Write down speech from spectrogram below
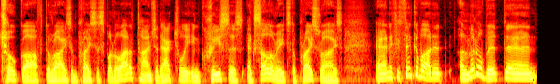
choke off the rise in prices, but a lot of times it actually increases, accelerates the price rise. And if you think about it a little bit, then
